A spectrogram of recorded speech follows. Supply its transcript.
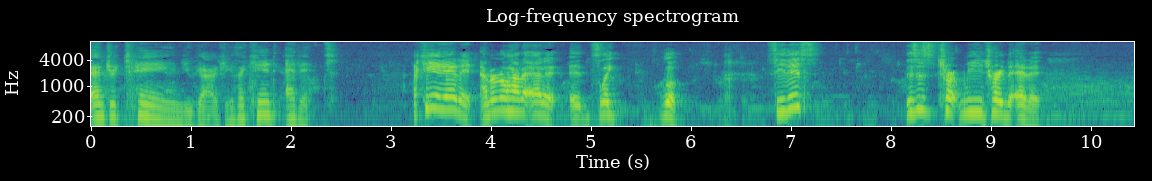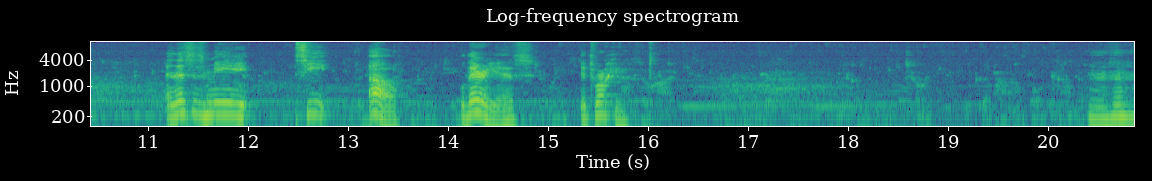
entertain you guys because I can't edit. I can't edit. I don't know how to edit. It's like, look. See this? This is tr me trying to edit. And this is me. See? Oh. Well, there he is. It's working. Mm-hmm.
